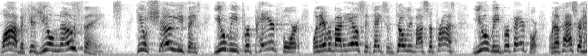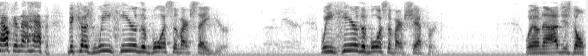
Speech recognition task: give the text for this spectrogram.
Why? Because you'll know things. He'll show you things. You'll be prepared for it when everybody else, it takes them totally by surprise. You'll be prepared for it. Well, now, Pastor, how can that happen? Because we hear the voice of our Savior. Amen. We hear the voice of our shepherd. Well, now I just don't.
